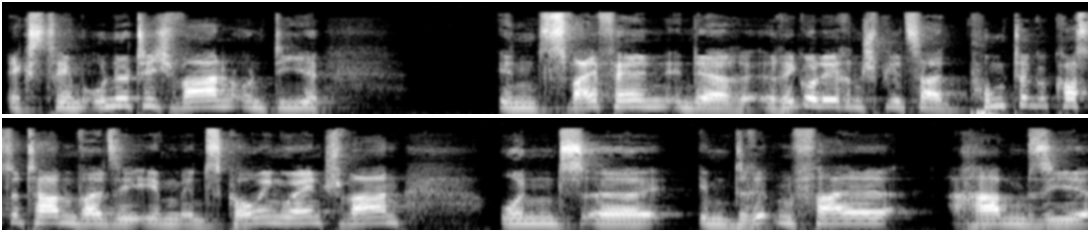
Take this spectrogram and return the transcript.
extrem unnötig waren und die in zwei Fällen in der regulären Spielzeit Punkte gekostet haben, weil sie eben in Scoring Range waren. Und äh, im dritten Fall haben sie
